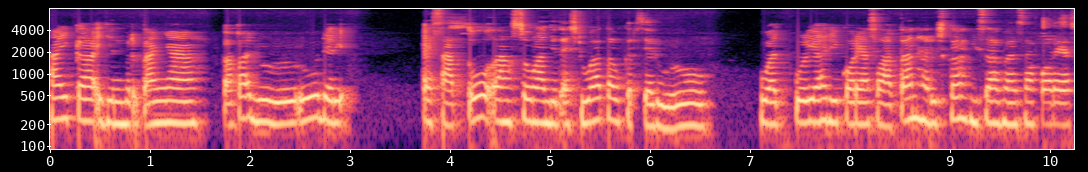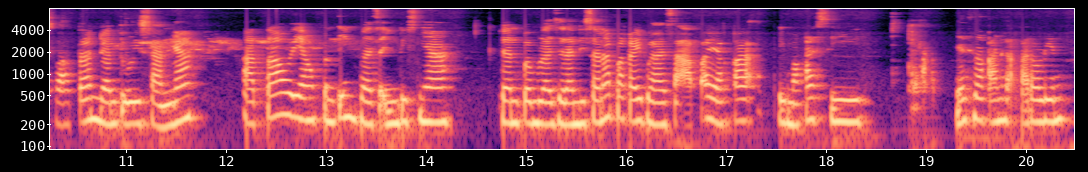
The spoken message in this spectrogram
Hai Kak, izin bertanya. Kakak dulu dari S1 langsung lanjut S2 atau kerja dulu? Buat kuliah di Korea Selatan haruskah bisa bahasa Korea Selatan dan tulisannya atau yang penting bahasa Inggrisnya dan pembelajaran di sana pakai bahasa apa ya kak? Terima kasih. Ya silakan kak Karolin.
